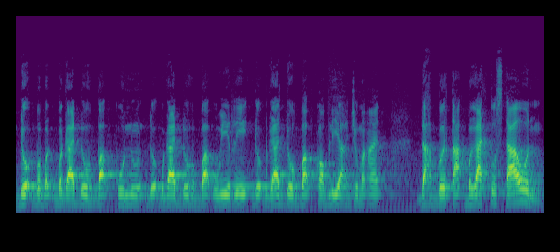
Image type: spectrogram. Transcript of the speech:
Duk bergaduh bab kunut, duk bergaduh bab wirid, duk bergaduh bab qabliyah Jumaat. Dah beratus tahun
